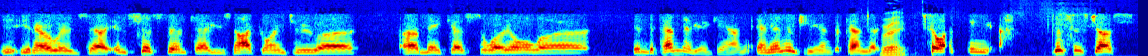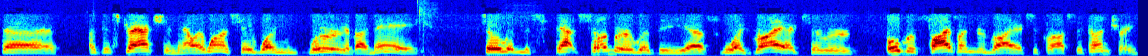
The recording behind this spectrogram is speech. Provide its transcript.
you know, is uh, insistent that he's not going to uh, uh, make us oil uh, independent again and energy independent. Right. So I mean, this is just uh, a distraction. Now I want to say one word, if I may. So in this, that summer with the uh, Floyd riots, there were over 500 riots across the country,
